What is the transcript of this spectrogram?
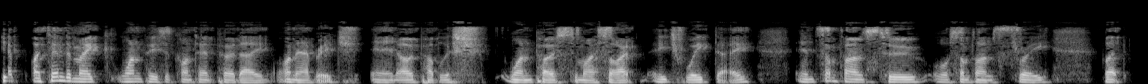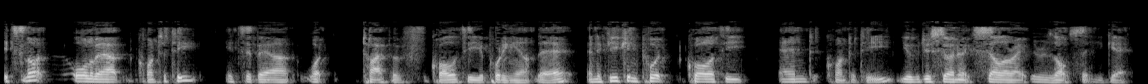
Yep, I tend to make one piece of content per day on average, and I would publish one post to my site each weekday, and sometimes two or sometimes three. But it's not all about quantity; it's about what type of quality you're putting out there. And if you can put quality and quantity, you're just going to accelerate the results that you get.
